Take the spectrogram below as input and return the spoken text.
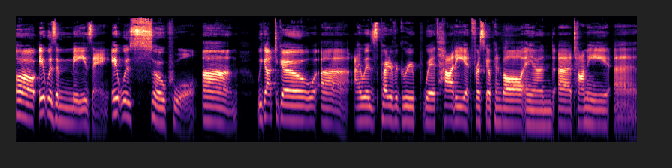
Oh, it was amazing. It was so cool. Um, we got to go. Uh, I was part of a group with Hottie at Frisco Pinball and uh, Tommy uh,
